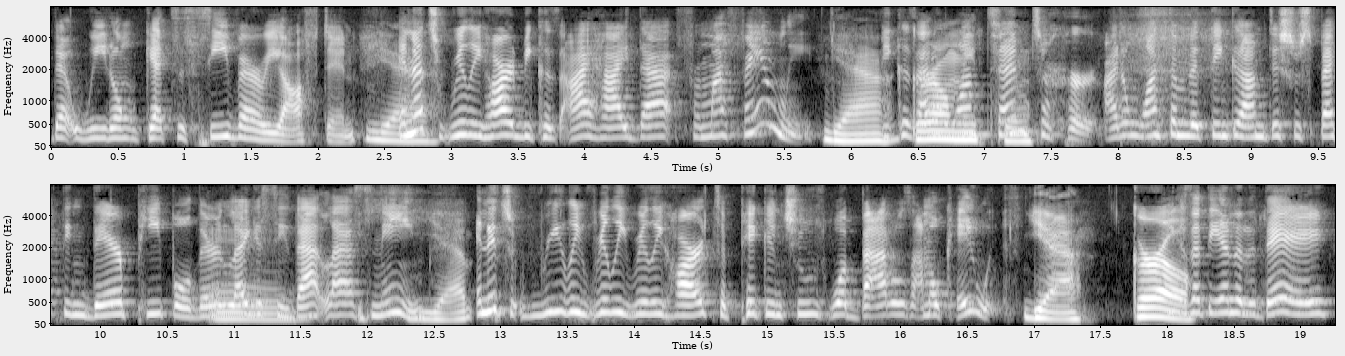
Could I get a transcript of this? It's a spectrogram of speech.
that we don't get to see very often. Yeah. And that's really hard because I hide that from my family. Yeah, Because I don't want them to hurt. I don't want them to think that I'm disrespecting their people, their legacy, that last name. Yeah. And it's really, really, really hard to pick and choose what battles I'm okay with. Yeah, girl. Because at the end of the day,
